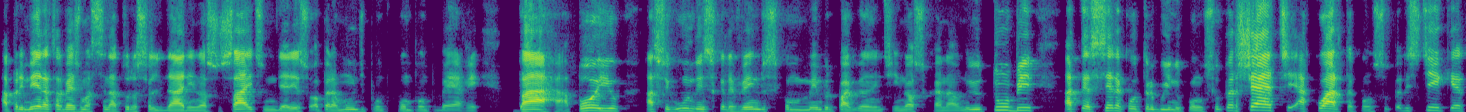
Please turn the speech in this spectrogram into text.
A primeira, através de uma assinatura solidária em nosso site, no endereço operamundi.com.br barra apoio. A segunda, inscrevendo-se como membro pagante em nosso canal no YouTube a terceira contribuindo com o super chat, a quarta com o super sticker,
